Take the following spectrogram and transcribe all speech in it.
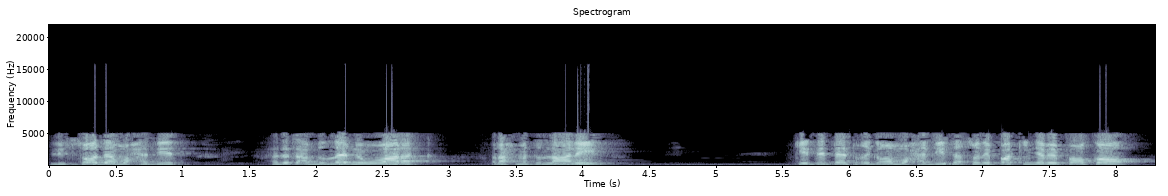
l'histoire d'un muhadith, Hadith Abdullah ibn Mubarak, rahmatullah alayh, qui était un très grand muhadith, à son époque, il n'y avait pas encore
